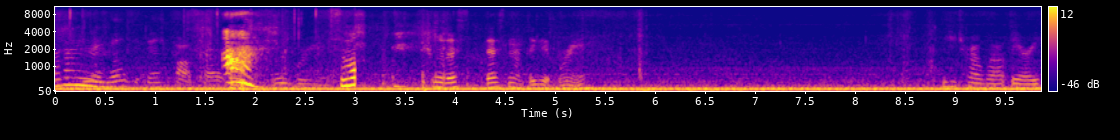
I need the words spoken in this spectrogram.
Those aren't even. Ah! No, that's that's not the good brand. You should try wild berry.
